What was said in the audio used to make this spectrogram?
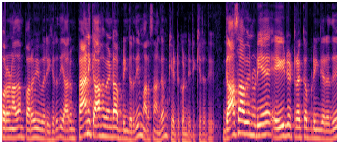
கொரோனா தான் பரவி வருகிறது. யாரும் பேனிக் ஆக வேண்டாம் அப்படிங்கிறதையும் அரசாங்கம் கேட்டுக்கொண்டிருக்கிறது. காசாவினுடைய எய்டு ட்ரக் அப்படிங்கிறது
